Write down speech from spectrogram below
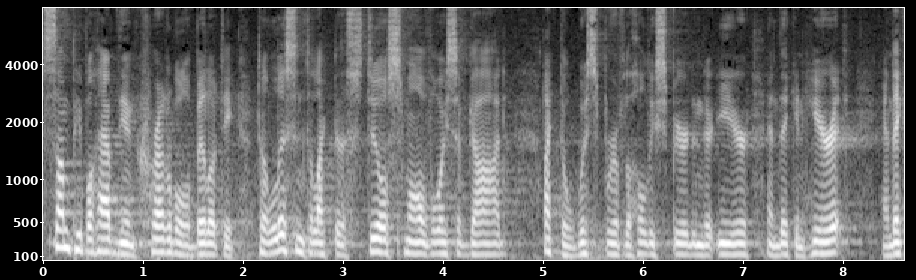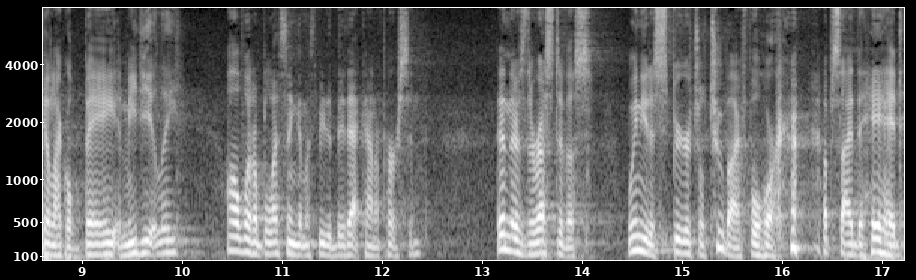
some people have the incredible ability to listen to like the still small voice of God, like the whisper of the Holy Spirit in their ear, and they can hear it and they can like obey immediately. Oh, what a blessing it must be to be that kind of person. Then there's the rest of us. We need a spiritual two by four upside the head.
